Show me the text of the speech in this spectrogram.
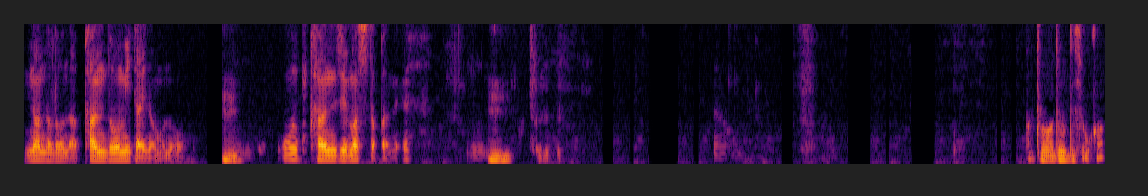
なんだろうな、感動みたいなものうん。を感じましたかね。うんうん。なるほどあとはどうでしょうか？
